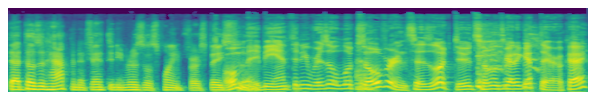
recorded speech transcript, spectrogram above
that doesn't happen if Anthony Rizzo is playing first base. Well, today. maybe Anthony Rizzo looks over and says, "Look, dude, someone's got to get there. Okay,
